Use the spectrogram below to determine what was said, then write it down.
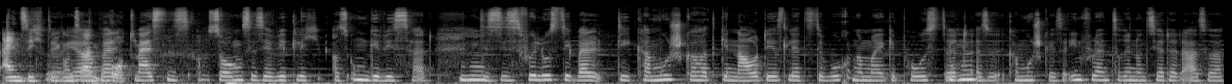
einsichtig so, und ja, sagen, oh Gott. Meistens sagen sie es ja wirklich aus Ungewissheit. Mhm. Das ist voll lustig, weil die Kamuschka hat genau das letzte Woche einmal gepostet. Mhm. Also Kamuschka ist eine Influencerin und sie hat halt also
